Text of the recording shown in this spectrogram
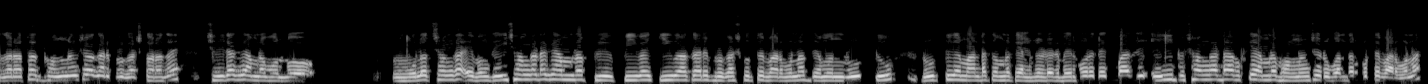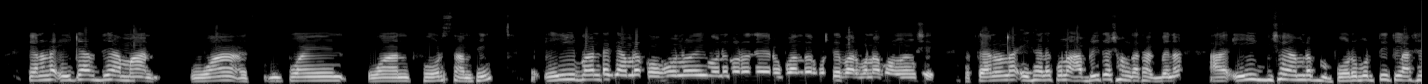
আকার অর্থাৎ ভগ্নাংশ আকারে প্রকাশ করা যায়, সেটাকে আমরা বলব মূলদ সংখ্যা এবং যেই সংখ্যাটাকে আমরা পি বাই কিউ আকারে প্রকাশ করতে পারব না, যেমন রুট টু রুট টু এর মানটা তোমরা ক্যালকুলেটর বের করে দেখবা যে এই সংখ্যাটাকে আমরা ভগ্নাংশে রূপান্তর করতে পারব না, কেননা এইটার যে মান one point one four something এই মানটাকে আমরা কখনোই মনে করো যে রূপান্তর করতে পারব না ভগ্নাংশে কেননা এখানে কোনো আবৃত সংখ্যা থাকবে না। আর এই বিষয়ে আমরা পরবর্তী ক্লাসে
